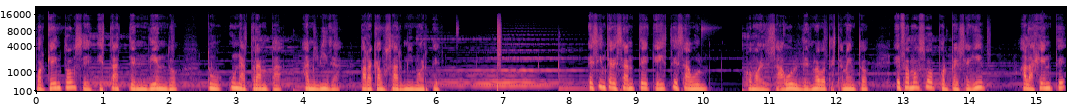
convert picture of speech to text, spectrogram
¿Por qué entonces estás tendiendo tú una trampa a mi vida para causar mi muerte? Es interesante que este Saúl, como el Saúl del Nuevo Testamento, es famoso por perseguir a la gente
